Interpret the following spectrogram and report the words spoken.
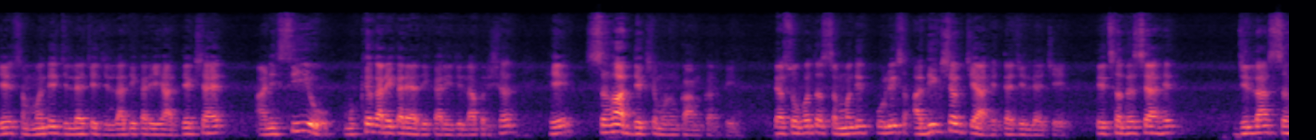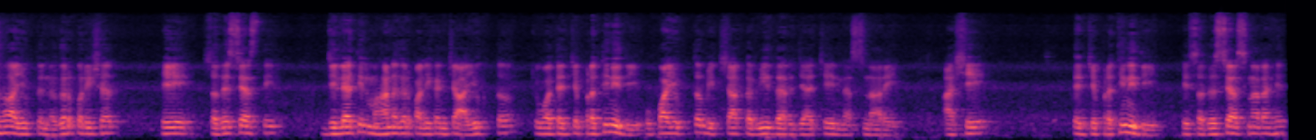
म्हणजे संबंधित जिल्ह्याचे जिल्हाधिकारी हे अध्यक्ष आहेत आणि सीईओ मुख्य कार्यकारी अधिकारी जिल्हा परिषद हे सह अध्यक्ष म्हणून काम करतील. त्यासोबतच संबंधित पोलीस अधीक्षक जे आहेत त्या जिल्ह्याचे ते सदस्य आहेत. जिल्हा सह आयुक्त नगर परिषद हे सदस्य असतील. जिल्ह्यातील महानगरपालिकांचे आयुक्त किंवा त्यांचे प्रतिनिधी उपायुक्तपेक्षा कमी दर्जाचे नसणारे असे त्यांचे प्रतिनिधी हे सदस्य असणार आहेत.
